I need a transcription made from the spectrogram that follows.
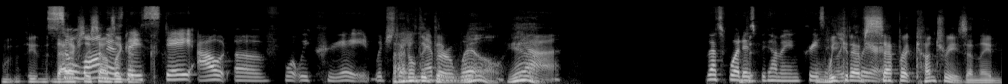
That so actually long sounds as like they a stay out of what we create, which they I don't think never they will. will. Yeah. That's what is becoming increasingly we could have separate countries and they'd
